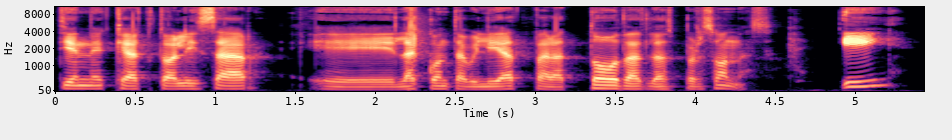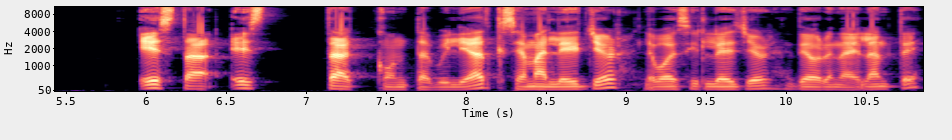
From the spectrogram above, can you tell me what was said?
tiene que actualizar eh, la contabilidad para todas las personas. Y esta, esta contabilidad que se llama Ledger, le voy a decir Ledger de ahora en adelante,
